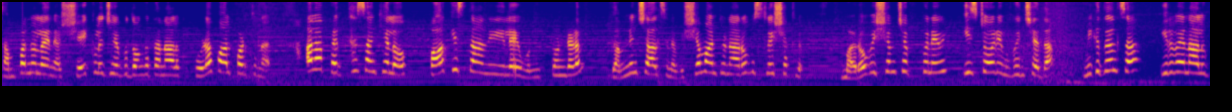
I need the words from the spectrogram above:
సంపన్నులైన షేకుల జేబు దొంగతనాలకు కూడా పాల్పడుతున్నారు. అలా పెద్ద సంఖ్యలో పాకిస్తానీలే ఉంటుండడం గమనించాల్సిన విషయం అంటున్నారు విశ్లేషకులు. మరో విషయం చెప్పుకునేవి ఈ స్టోరీ ముగించేదా మీకు తెలుసా? ఇరవై నాలుగు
